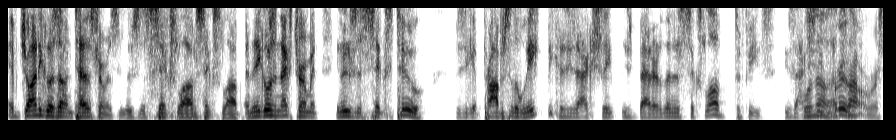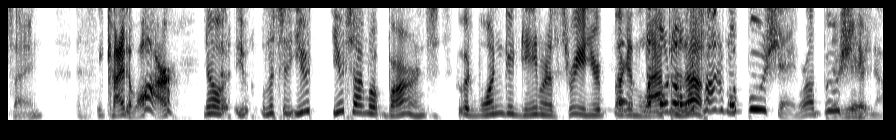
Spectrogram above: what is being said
if Johnny goes out in tennis tournaments, he loses six love, six love, and then he goes to the next tournament, he loses six two. Does he get props of the week because he's actually he's better than his six love defeats? He's actually well, actually no, that's not what we're saying. You kind of are. No, you, listen, you're you're talking about Barnes who had one good game out of three, and you're fucking no, laughing no, it we're up. talking about Boucher. We're on Boucher you're- now.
